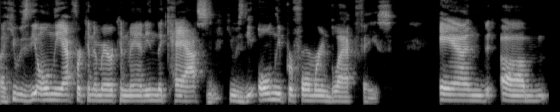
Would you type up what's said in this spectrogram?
Uh, he was the only African American man in the cast. Mm. He was the only performer in blackface, and um,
